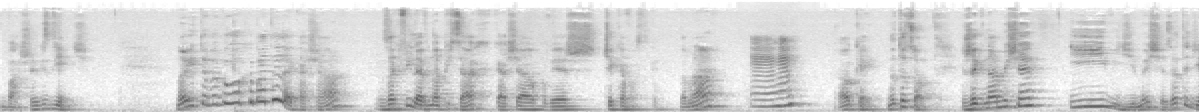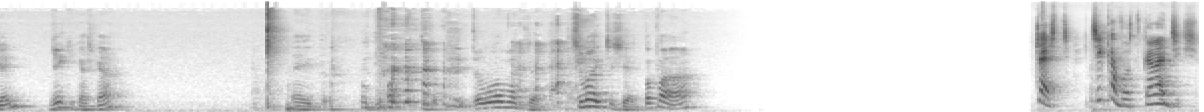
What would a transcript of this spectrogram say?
Waszych zdjęć. No i to by było chyba tyle, Kasia. Za chwilę w napisach, Kasia, opowiesz ciekawostkę. Dobra? Mhm. Okej, no to co? Żegnamy się i widzimy się za tydzień. Dzięki, Kaśka. Ej, to, to było mokre. Trzymajcie się. Pa, pa. Cześć! Ciekawostka na dziś.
